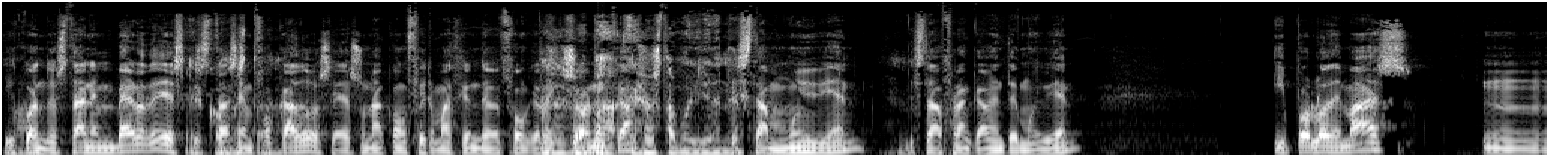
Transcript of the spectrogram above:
y cuando están en verde es que Es estás está. enfocado, o sea, es una confirmación de enfoque Pues eso electrónica. está- eso está muy bien, que ¿eh? Está muy bien, está francamente muy bien. Y por lo demás, mm,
